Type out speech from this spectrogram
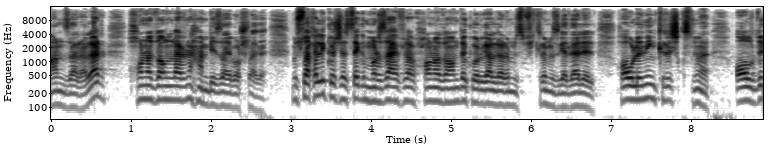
manzaralar xonadonlarni ham bezay boshladi. Mustaqillik ko'chasidagi mirzayevlar xonadonida ko'rganlarimiz fikrimizga dalil. Hovlining kirish qismi oldi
